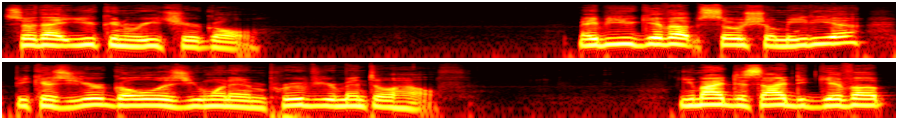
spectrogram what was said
so that you can reach your goal. Maybe you give up social media because your goal is you want to improve your mental health. You might decide to give up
